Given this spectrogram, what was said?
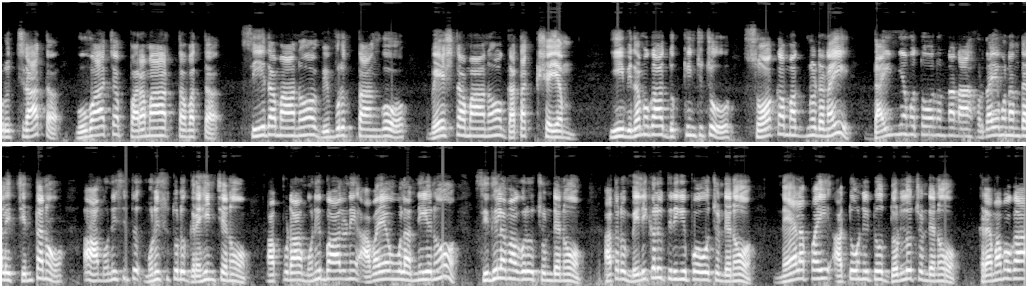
కృచ్రాత్ ఉవాచ పరమార్థవత్. సీదమానో వివృత్తాంగో వేష్టమానో గతక్షయం. ఈ విధముగా దుఃఖించుచు శోకమగ్నుడనై దైన్యముతోనున్న నా హృదయమునందలి చింతను ఆ మునిసితు మునిసుతుడు గ్రహించెను. అప్పుడు ఆ మునిబాలుని అవయవములన్నీయును శిథిలమగులుచుండెను. అతడు మెలికలు తిరిగిపోవుచుండెను. నేలపై అటూనిటూ దొర్లుచుండెను. క్రమముగా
